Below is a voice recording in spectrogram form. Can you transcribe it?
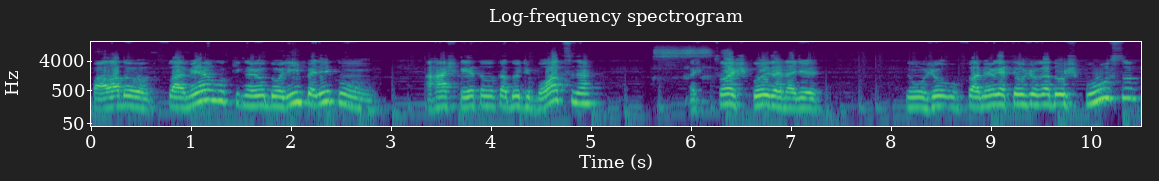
Falar do Flamengo, que ganhou do Olímpia ali com a Rascaeta lutador de boxe, né? Acho que são as coisas, né? De, um jogo, o Flamengo ia ter um jogador expulso,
